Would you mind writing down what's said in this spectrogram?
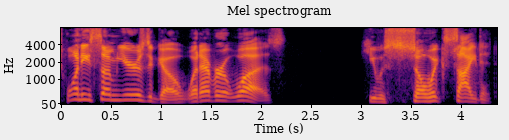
20 some years ago, whatever it was. He was so excited.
